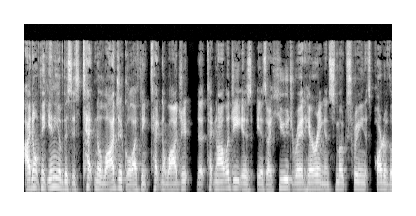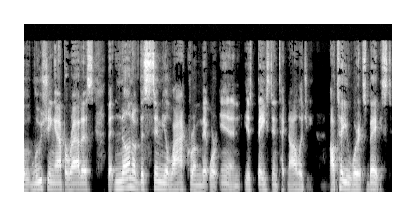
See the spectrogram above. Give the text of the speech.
I don't think any of this is technological. I think technology technology is is a huge red herring and smokescreen. It's part of the looshing apparatus. That none of the simulacrum that we're in is based in technology. I'll tell you where it's based.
